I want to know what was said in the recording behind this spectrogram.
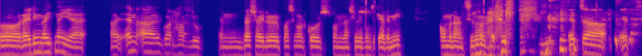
uh, riding का इतना ही है uh, and I got half blue and best rider passing out course from National Defense Academy commandant silver medal it's uh it's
